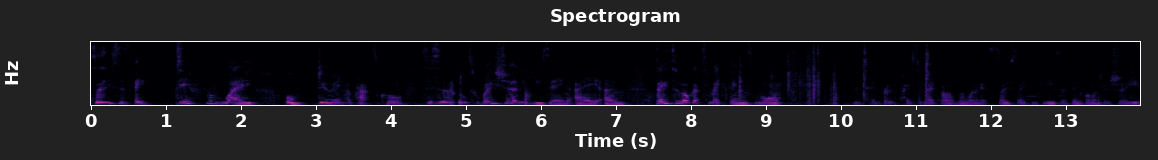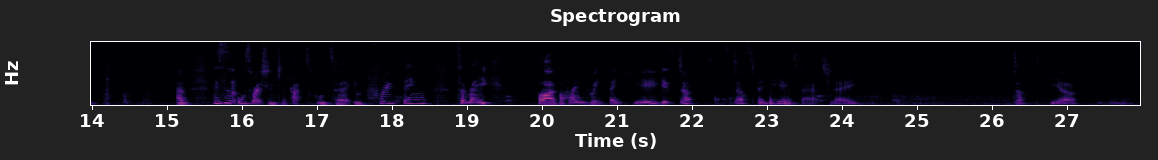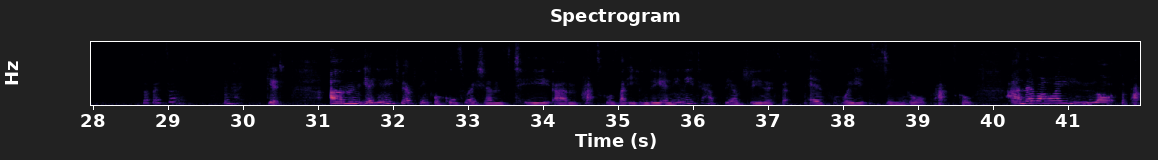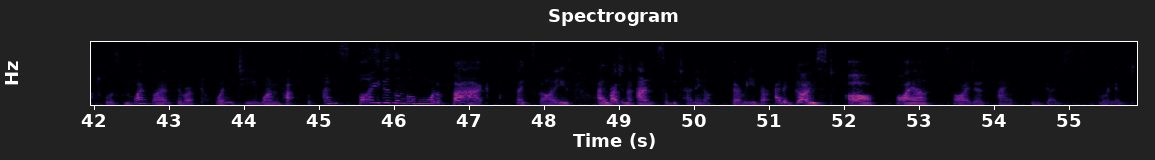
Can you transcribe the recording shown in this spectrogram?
So this is a different way of doing the practical. So this is an alteration using a um, data logger to make things more take the post-it notes, I'm going to get so, so confused with things I wanted to show you. Um, this is an alteration to the practical to improve things, to make fire behind me. Thank you. It's just, it's just over here today, actually. Just here. Is that better? Okay, good. Um, yeah, you need to be able to think of alterations to um, practicals that you can do, and you need to have to be able to do this for every single practical. And there are lots of practicals. Combined science, there are 21 practicals, and spiders on the wall are back. Thanks, guys. I imagine the ants will be turning up very, very, and a ghost. Oh, fire, spiders, ants, and ghosts. Brilliant.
